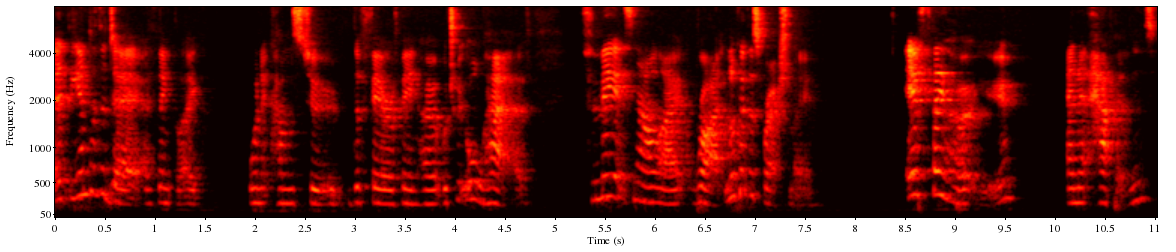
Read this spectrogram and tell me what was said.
at the end of the day, I think like when it comes to the fear of being hurt, which we all have, for me, it's now like, right, look at this rationally. If they hurt you and it happens,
